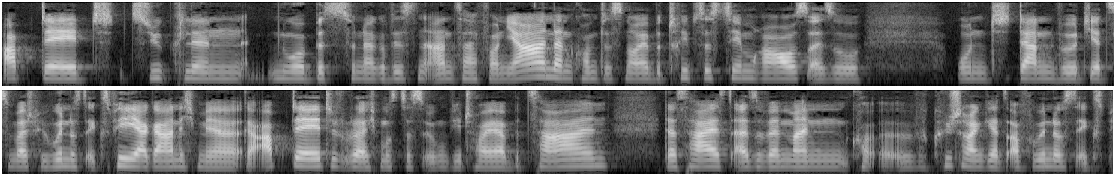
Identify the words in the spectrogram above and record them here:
Update-Zyklen nur bis zu einer gewissen Anzahl von Jahren, dann kommt das neue Betriebssystem raus, also und dann wird jetzt zum Beispiel Windows XP ja gar nicht mehr geupdatet oder ich muss das irgendwie teuer bezahlen. Das heißt also, wenn mein äh, Kühlschrank jetzt auf Windows XP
